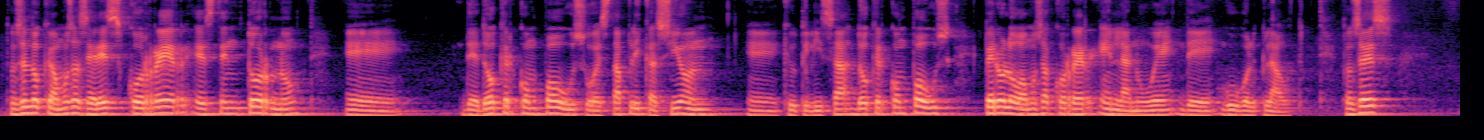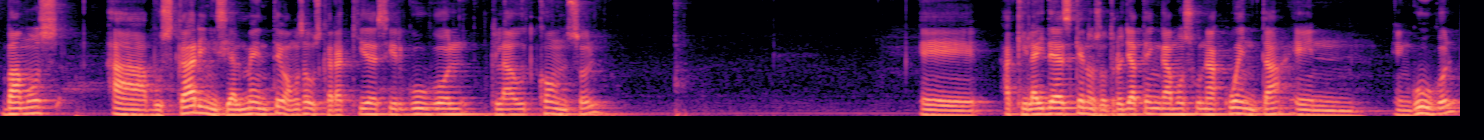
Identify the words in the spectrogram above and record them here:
Entonces lo que vamos a hacer es correr este entorno de Docker Compose o esta aplicación que utiliza Docker Compose pero lo vamos a correr en la nube de Google Cloud. Entonces, vamos a buscar inicialmente, vamos a buscar aquí decir Google Cloud Console. Eh, aquí la idea es que nosotros ya tengamos una cuenta en, Google.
